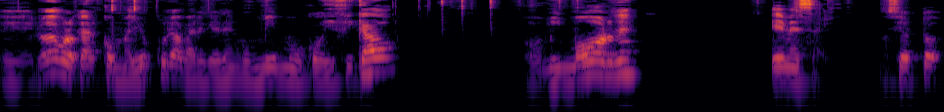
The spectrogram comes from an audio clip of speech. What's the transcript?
Eh, lo voy a colocar con mayúscula para que tenga un mismo codificado o mismo orden. M6, ¿no es cierto?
